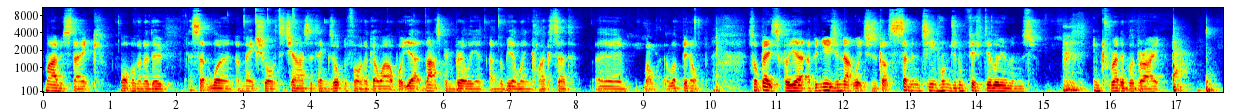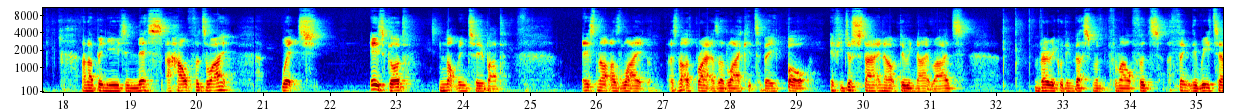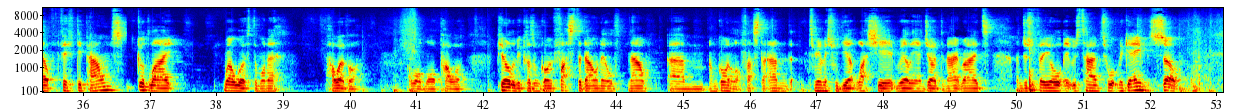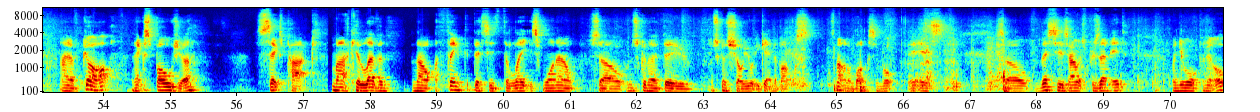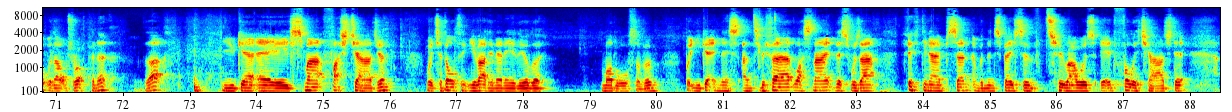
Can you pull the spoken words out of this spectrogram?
My mistake. What we're going to do, except learn and make sure to charge the things up before they go out. But yeah, that's been brilliant, and there'll be a link, like I said. Um, well, it'll have been up. So basically, yeah, I've been using that, which has got 1750 lumens, incredibly bright. And I've been using this, a Halford's light, which is good, not been too bad. It's not as light, it's not as bright as I'd like it to be, but if you're just starting out doing night rides, very good investment from Halfords. I think they retail for £50. Good light, well worth the money. However, I want more power. Purely because I'm going faster downhill now. Um, I'm going a lot faster and to be honest with you, last year really enjoyed the night rides and just feel it was time to up my game. So I have got an exposure six pack Mark 11. Now I think this is the latest one out. So I'm just gonna do, I'm just gonna show you what you get in the box. It's not an unboxing, but it is. So this is how it's presented when you open it up without dropping it. That. You get a smart fast charger, which I don't think you've had in any of the other models of them, but you're getting this. And to be fair, last night this was at 59%, and within the space of two hours, it had fully charged it.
